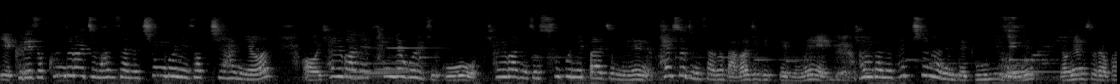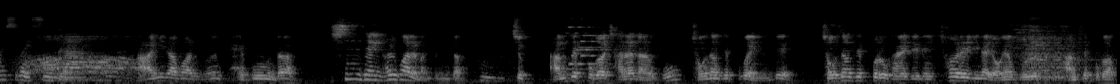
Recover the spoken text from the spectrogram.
예, 그래서 콘드로이친 황산을 충분히 섭취하면 어, 혈관에 탄력을 주고 혈관에서 수분이 빠지는 탈수 증상을 막아주기 때문에 네. 혈관을 회춘하는 데 도움이 되는 영양소라고 할 수가 있습니다. 암이라고 하는 것은 대부분 다 신생 혈관을 만듭니다. 음. 즉 암세포가 자라나고 정상세포가 있는데 정상세포로 가야 되는 혈액이나 영양분을 암세포가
